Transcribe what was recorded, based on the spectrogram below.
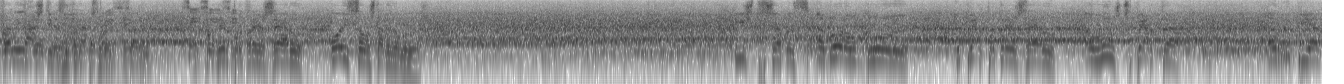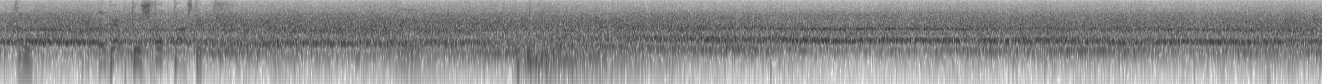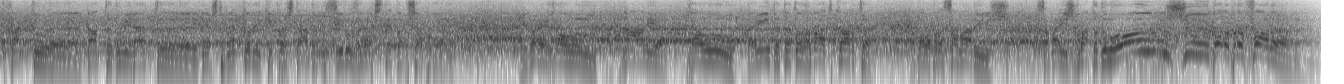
Fantásticos os adeptos do Benfica. Sim, A perder sim. por 3-0, ouçam o Estádio da Luz. Isto chama-se amor a um clube que perde por 3-0. A luz desperta arrepiante. Adeptos fantásticos. Sim. A nota dominante neste momento, quando a equipa está a adormecer, os adeptos tentam puxar por ela. E agora é Raul na área. Raul ainda tenta o remate, corta. A bola para Samaris. Samaris remata de longe. Bola para fora.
